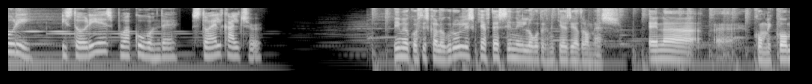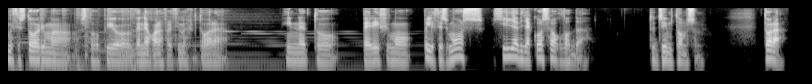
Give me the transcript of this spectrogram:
Puri. Ιστορίες που ακούγονται στο El Culture. Είμαι ο Κωστής Καλογρούλης και αυτές είναι οι λογοτεχνικές διαδρομές. Ένα ε, κομικό μυθιστόρημα στο οποίο δεν έχω αναφερθεί μέχρι τώρα είναι το περίφημο «Πληθυσμός 1280» του Jim Thompson. Τώρα,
